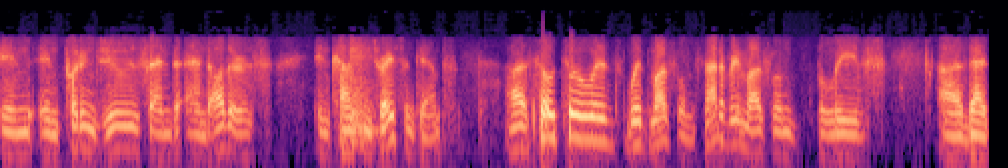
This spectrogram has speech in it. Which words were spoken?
in in putting Jews and and others in concentration camps, uh, so too with with Muslims. Not every Muslim believes uh, that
